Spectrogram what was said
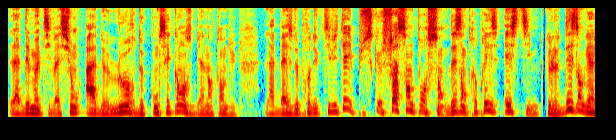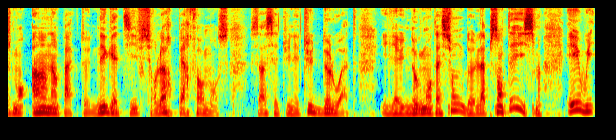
la démotivation a de lourdes conséquences bien entendu. La baisse de productivité puisque 60% des entreprises estiment que le désengagement a un impact négatif sur leur performance. Ça, c'est une étude de Loite. Il y a une augmentation de l'absentéisme et oui,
